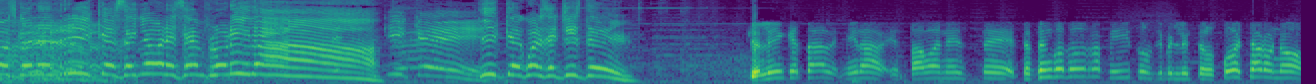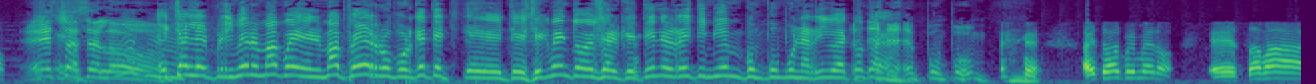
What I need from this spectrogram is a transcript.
¡Vamos Vamos con Enrique, señores, en Florida. ¡Quique! Quique, ¿cuál es el chiste? Violín, ¿qué tal? Mira, estaba en este... Te tengo dos rapiditos, si ¿te los puedo echar o no? ¡Échaselo! Échale el primero, el más, el más perro, porque este eh, este segmento es el que tiene el rating bien pum pum pum arriba. Tota. pum pum. Ahí te va el primero. Eh, estaba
